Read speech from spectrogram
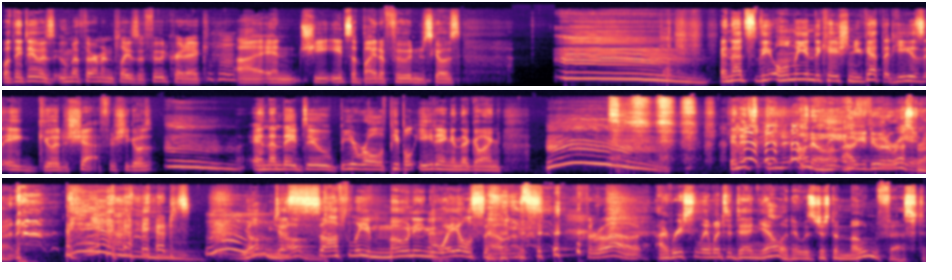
What they do is Uma Thurman plays a food critic, uh, and she eats a bite of food and just goes, mmm. And that's the only indication you get that he is a good chef. She goes, mmm. And then they do B roll of people eating and they're going, mmm. And it's in, you know how you do at a restaurant. yeah, just, yum just yum. softly moaning whale sounds throughout. I recently went to Daniel and it was just a moan fest.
